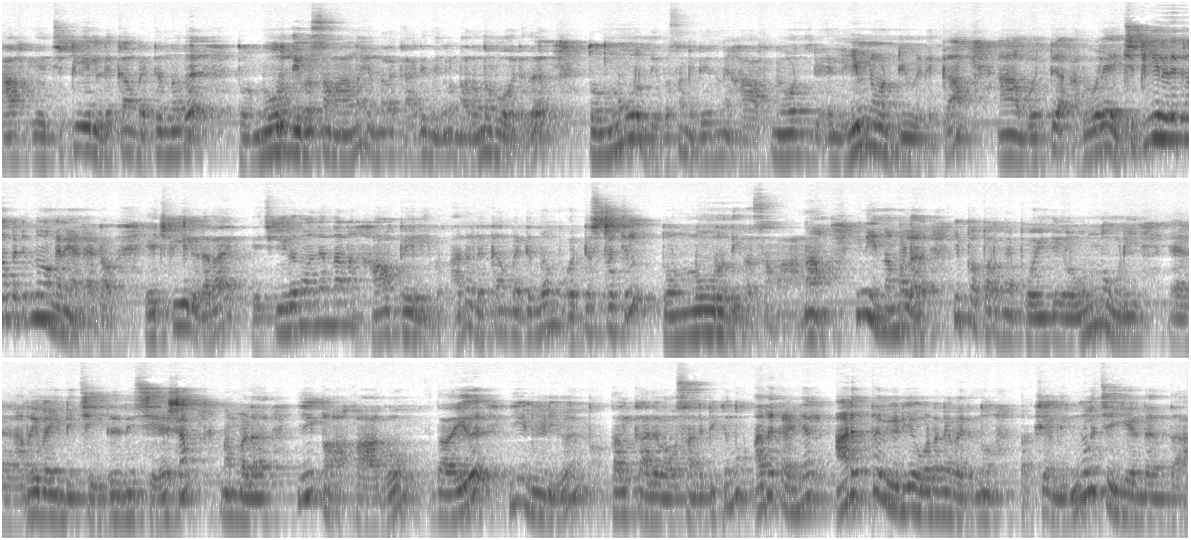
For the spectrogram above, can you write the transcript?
ഹാഫ് എച്ച് പി എൽ എടുക്കാൻ പറ്റുന്നത് തൊണ്ണൂറ് ദിവസമാണ് എന്നുള്ള കാര്യം നിങ്ങൾ പോകരുത് തൊണ്ണൂറ് ദിവസം ഇദ്ദേഹത്തിന് half not leave not due എടുക്കാം. ഒറ്റ അതുപോലെ എച്ച് പി എൽ എടുക്കാൻ പറ്റുന്നതും അങ്ങനെയാണ് കേട്ടോ. എച്ച് പി എൽ ഇടാതെ എച്ച് പി എൽ എന്ന് പറഞ്ഞാൽ എന്താണ്? ഹാഫ് പേ ലീവ് അത് എടുക്കാൻ പറ്റുന്നതും ഒറ്റ സ്ട്രെച്ചിൽ തൊണ്ണൂറ് ദിവസമാണ്. ഇനി നമ്മൾ ഇപ്പോൾ പറഞ്ഞ പോയിന്റുകൾ ഒന്നുകൂടി റിവൈൻഡ് ചെയ്തതിന് ശേഷം നമ്മൾ ഈ ഭാഗവും അതായത് ഈ വീഡിയോ തൽക്കാലം അവസാനിപ്പിക്കുന്നു. അത് കഴിഞ്ഞാൽ അടുത്ത വീഡിയോ ഉടനെ വരുന്നു. പക്ഷേ നിങ്ങൾ ചെയ്യേണ്ടത് എന്താ?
